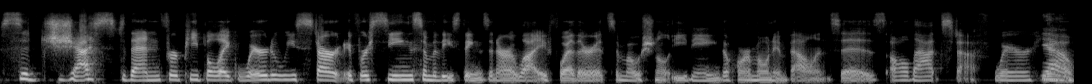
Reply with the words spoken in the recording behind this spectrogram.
suggest then for people like where do we start if we're seeing some of these things in our life whether it's emotional eating the hormone imbalances all that stuff? Where yeah, yeah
